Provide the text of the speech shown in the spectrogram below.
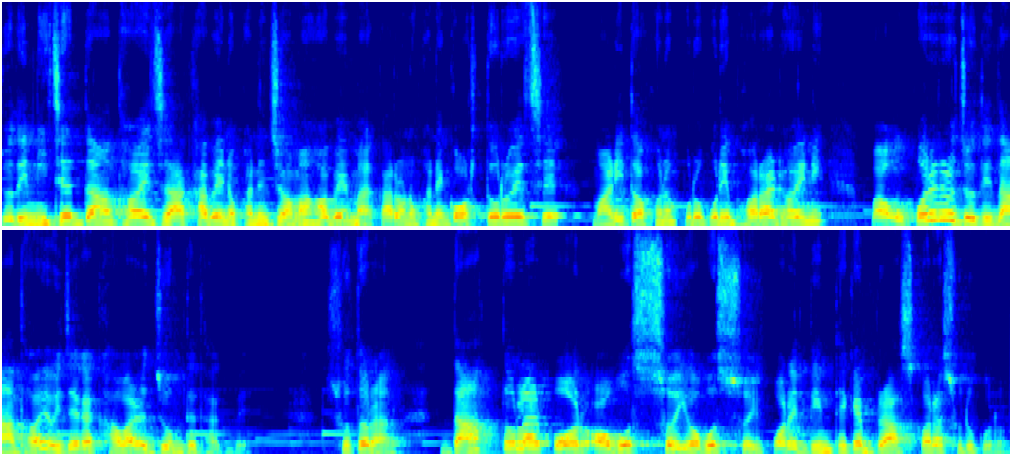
যদি নিচের দাঁত হয়, যা খাবেন ওখানে জমা হবে কারণ ওখানে গর্ত রয়েছে, মাড়ি তখনও পুরোপুরি ভরাট হয়নি, বা উপরেরও যদি দাঁত হয়, ওই জায়গায় খাবার জমতে থাকবে। সুতরাং দাঁত তোলার পর অবশ্যই অবশ্যই পরের দিন থেকে ব্রাশ করা শুরু করুন।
